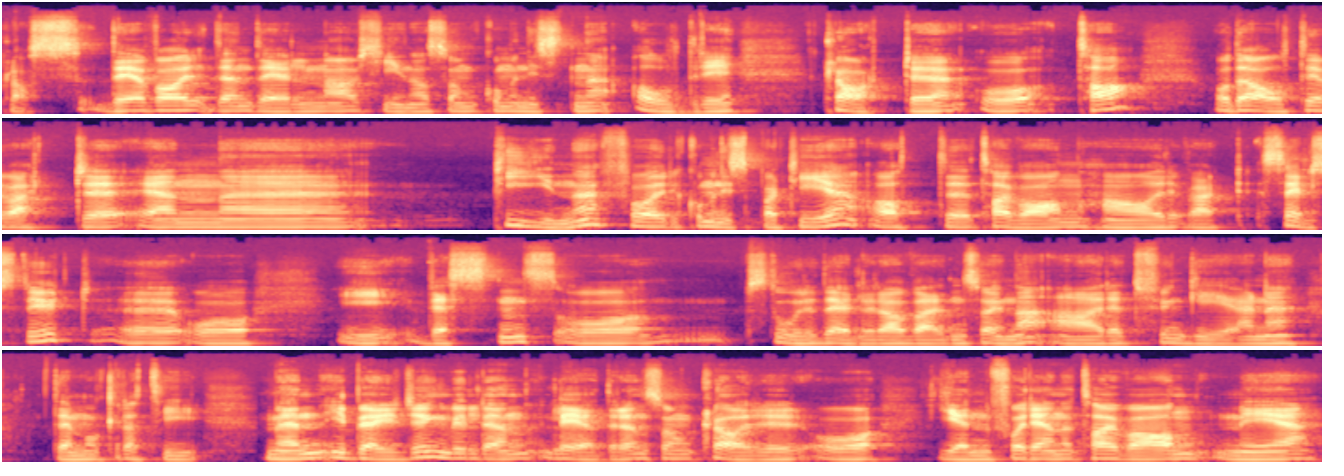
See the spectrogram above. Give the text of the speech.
plass. Det var den delen av Kina som kommunistene aldri klarte å ta. Og det har alltid vært en pine for kommunistpartiet at Taiwan har vært selvstyrt. og i Vestens og store deler av verdens øyne er et fungerende demokrati. Men i Beijing vil den lederen som klarer å gjenforene Taiwan med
